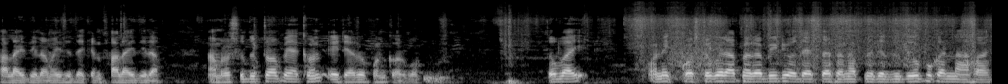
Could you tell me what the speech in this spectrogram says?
ফালাই দিলাম। এই যে দেখেন, ফালাই দিলাম। আমরা শুধু টবে এখন এটা রোপণ করব। তো ভাই অনেক কষ্ট করে আপনারা ভিডিও দেখতেছেন, আপনাদের যদি উপকার না হয়,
